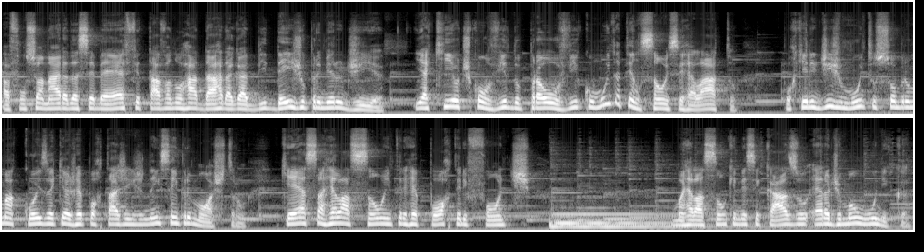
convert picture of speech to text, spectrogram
A funcionária da CBF estava no radar da Gabi desde o primeiro dia. E aqui eu te convido para ouvir com muita atenção esse relato, porque ele diz muito sobre uma coisa que as reportagens nem sempre mostram, que é essa relação entre repórter e fonte. Uma relação que nesse caso era de mão única.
